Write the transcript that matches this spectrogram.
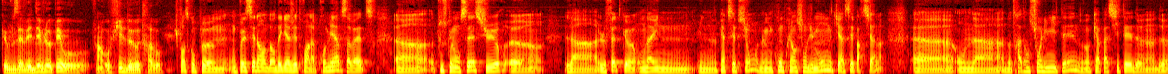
que vous avez développés au, enfin, au fil de vos travaux? Je pense qu'on peut, on peut essayer d'en dégager trois. La première, ça va être euh, tout ce que l'on sait sur euh, la, le fait qu'on a une, une, perception, même une compréhension du monde qui est assez partiale. Euh, on a notre attention est limitée, nos capacités de, de,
